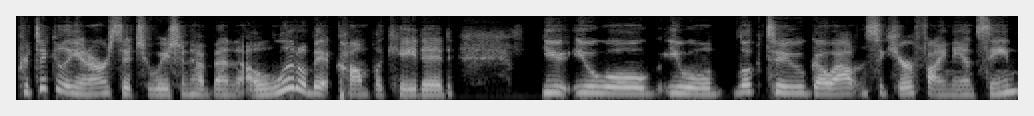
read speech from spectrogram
particularly in our situation, have been a little bit complicated you you will you will look to go out and secure financing.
